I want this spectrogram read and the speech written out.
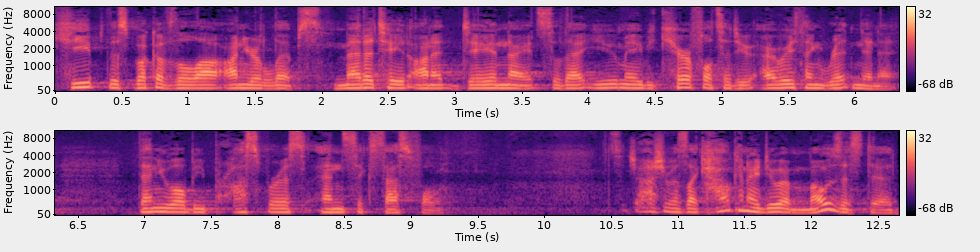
Keep this book of the law on your lips, meditate on it day and night, so that you may be careful to do everything written in it. Then you will be prosperous and successful. So Joshua's like, How can I do what Moses did?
